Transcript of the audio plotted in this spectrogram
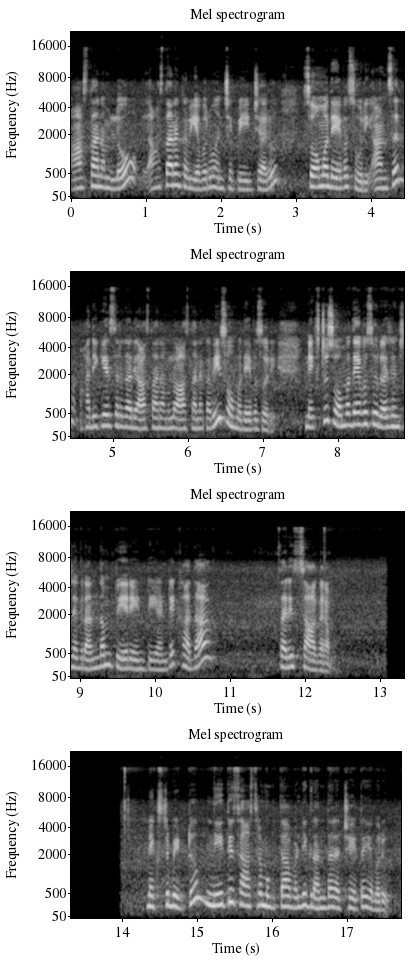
ఆస్థానంలో ఆస్థాన కవి ఎవరు అని చెప్పి ఇచ్చారు. సోమదేవ సూరి. ఆన్సర్ హరికేశ్వర గారి ఆస్థానంలో ఆస్థాన కవి సోమదేవ సూరి. నెక్స్ట్ సోమదేవ సూరి రచించిన గ్రంథం పేరేంటి అంటే కథ సరిసాగరం. నెక్స్ట్ బిట్ నీతి శాస్త్ర ముక్తావళి గ్రంథ రచయిత ఎవరు?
